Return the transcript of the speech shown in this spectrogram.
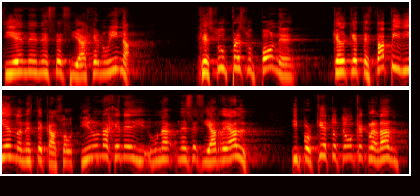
tiene necesidad genuina. Jesús presupone que el que te está pidiendo en este caso tiene una, necesidad real. ¿Y por qué esto tengo que aclarar?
